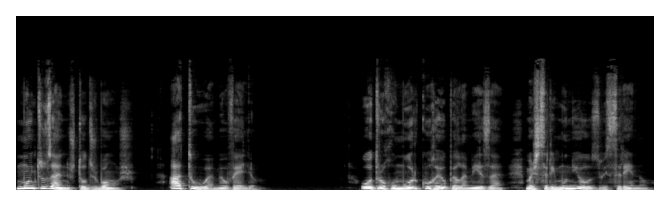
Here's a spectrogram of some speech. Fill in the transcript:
muitos anos todos bons. À tua, meu velho. Outro rumor correu pela mesa, mas cerimonioso e sereno.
